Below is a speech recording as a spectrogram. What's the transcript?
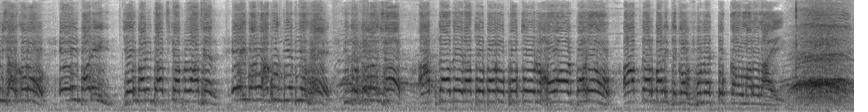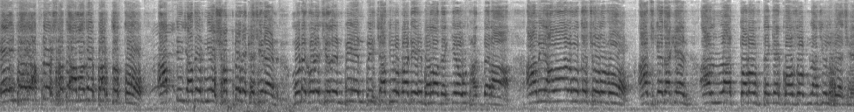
বিচার করো। এই বাড়ি, যেই বাড়িতে আজকে আপনারা আছেন, এই বাড়ি আগুন দিয়ে দিয়েছে। কিন্তু তোমার সাহেব, আপনাদের এত বড় পতন হওয়ার পরেও আপনার বাড়িতে কেউ ফুলের টোক্কাও মারে নাই। এইটাই আপনার সাথে আমাদের পার্থক্য। আপনি যাদের নিয়ে স্বপ্ন দেখেছিলেন মনে করেছিলেন বিএনপি জাতীয় পার্টি এই বেলাতে কেউ থাকবে না। আমি আমার মতো চলবো। আজকে দেখেন, আল্লাহর তরফ থেকে গজব নাজিল হয়েছে।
